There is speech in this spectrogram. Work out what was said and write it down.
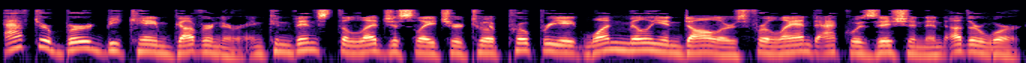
After Byrd became governor and convinced the legislature to appropriate $1 million for land acquisition and other work,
